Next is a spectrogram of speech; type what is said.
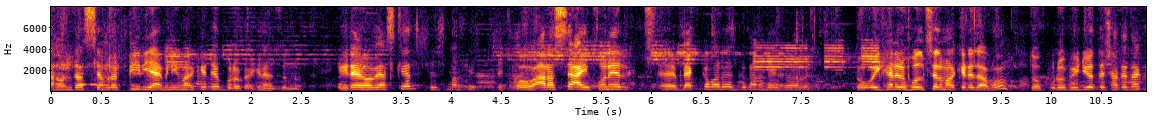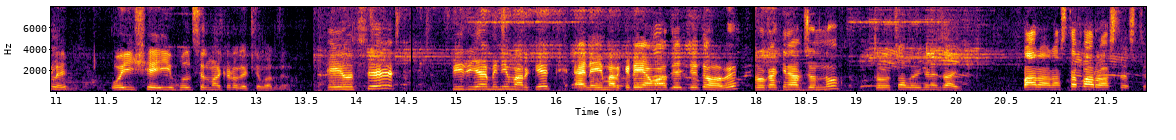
এখন যাচ্ছি আমরা পি রিয়ামিনি মার্কেটে ব্রোকার কেনার জন্য। এটাই হবে আজকের। শেষ মার্কেট ও, আর আছে আইফোনের ব্যাক কভারের দোকানে যাইতে হবে। তো ওইখানের হোলসেল মার্কেটে যাব। তো পুরো ভিডিওতে সাথে থাকলে ওই সেই হোলসেল মার্কেটও দেখতে পারবেন। এই হচ্ছে পিরিয়া মিনি মার্কেট অ্যান্ড এই মার্কেটেই আমাদের যেতে হবে রোকা কেনার জন্য। তো চলো এখানে যাই। পারো, রাস্তা পারো আস্তে আস্তে।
